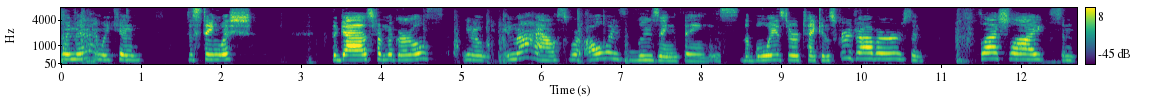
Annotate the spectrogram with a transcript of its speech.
women, and we can distinguish the guys from the girls. You know, in my house, we're always losing things. The boys are taking screwdrivers and flashlights and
